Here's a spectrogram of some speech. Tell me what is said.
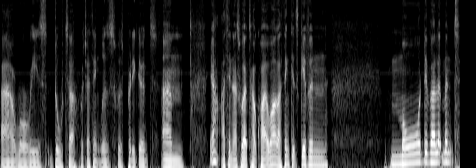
uh, Rory's daughter, which I think was, was pretty good. Um, yeah, I think that's worked out quite well. I think it's given more development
